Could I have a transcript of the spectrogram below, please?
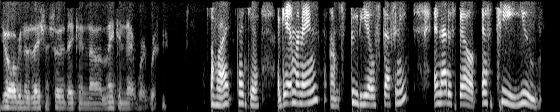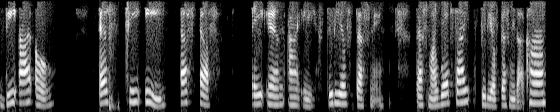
your organization so that they can uh, link and network with you. All right, thank you. Again, my name, I'm Studio Stephanie, and that is spelled S-T-U-D-I-O S-T-E-F-F-A-N-I-E, Studio Stephanie. That's my website, studiostephanie.com.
